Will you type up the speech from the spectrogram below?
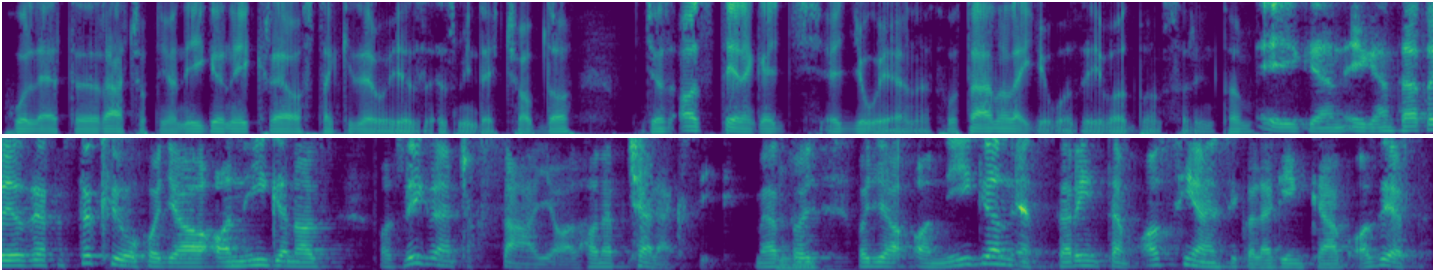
hol lehet rácsapni a négenékre, aztán kiderül, hogy ez, ez mind egy csapda. Úgyhogy az, az tényleg egy, egy jó jelenet volt. Talán a legjobb az évadban szerintem. Igen, igen. Tehát, hogy azért ez tök jó, hogy a, a Negan az, az végre nem csak szájjal, hanem cselekszik. Mert uh-huh. hogy, hogy a, a Negan, ez szerintem az hiányzik a leginkább, azért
